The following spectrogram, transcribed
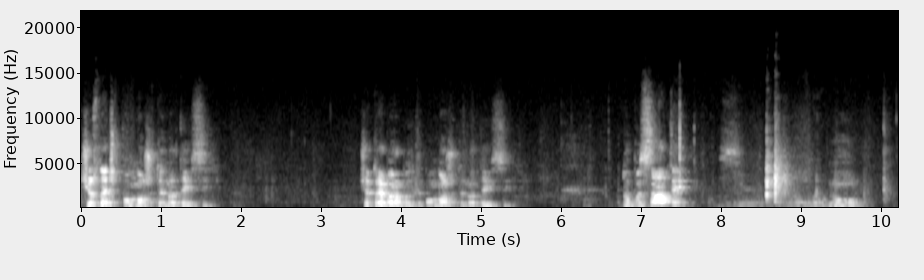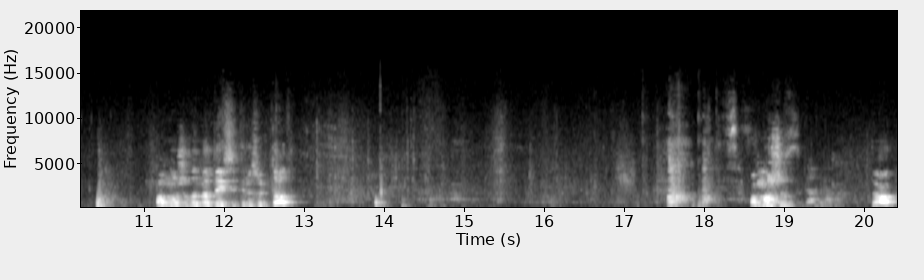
Що значить помножити на 10? Що треба робити? Помножити на 10. Дописати Ну, помножили на 10 результат. Помножили? Так.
